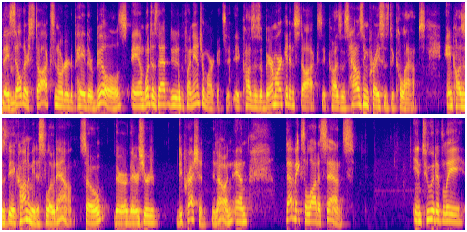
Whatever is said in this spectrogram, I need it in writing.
They mm-hmm. sell their stocks in order to pay their bills. And what does that do to the financial markets? It, it causes a bear market in stocks, it causes housing prices to collapse, and causes the economy to slow down. So there, there's your depression, you know, and, and that makes a lot of sense intuitively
